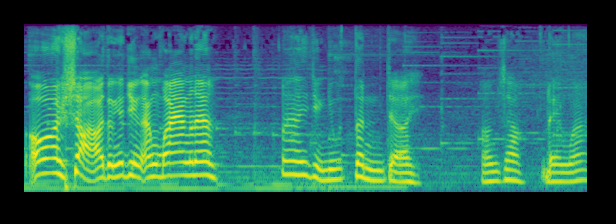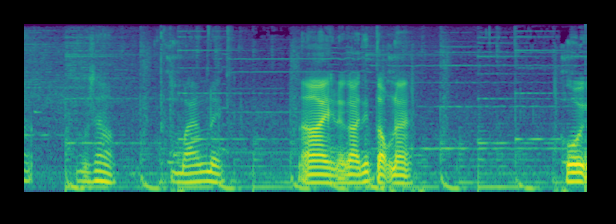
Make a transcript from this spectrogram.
ôi sợ từng giáo chuyện ăn ban nè ai chuyện nhu tình trời. Không sao, đen quá. Không sao bán đi. Rồi, được rồi, tiếp tục nè. Khui.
